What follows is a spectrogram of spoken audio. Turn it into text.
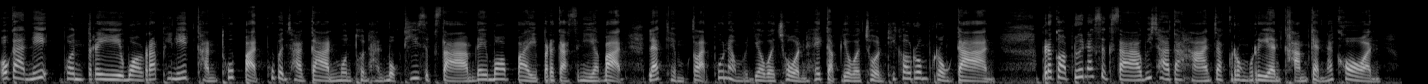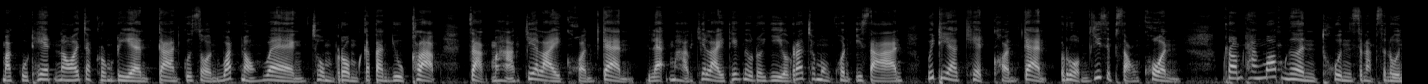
โอกาสนี้พลตรีวรพินิษขันทุปัดผู้บัญชาการมณฑลฐานบกที่ 13 ได้มอบใบประกาศนียบัตรและเข็มกลัดผู้นำเยาวชน ให้กับเยาวชนที่เข้าร่วมโครงการ ประกอบด้วยนักศึกษาวิชาทหารจากโรงเรียนขามแก่นนครมักกุเทศน้อยจากโรงเรียน การกุศลวัดหนองแวง ชมรมกตัญญูคลับ จากมหาวิทยาลัยขอนแก่น และมหาวิทยาลัยเทคโนโลยี ราชมงคลอีสาน วิทยาเขตขอนแก่นรวม 22 คน พร้อมทั้งมอบเงินทุนสนับสนุน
